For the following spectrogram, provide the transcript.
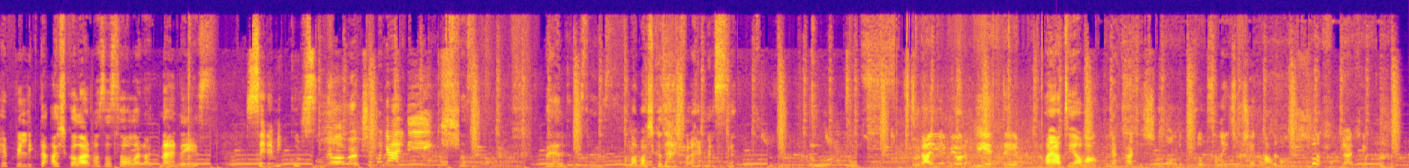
hep birlikte aşkolar masası olarak neredeyiz? Seramik kursunda workshop'a geldik. Nasıl olmuş? Beğendin mi sonra? Allah başka dert vermesin. Ben yemiyorum, diyetteyim. Hayatı yalan. Bu ne kardeşim? 19.90'a hiçbir şey kalmamış. Gerçekten.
